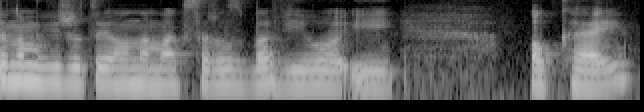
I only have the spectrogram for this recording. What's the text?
Ona mówi, że to ją na maksa rozbawiło i okej. Okay.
